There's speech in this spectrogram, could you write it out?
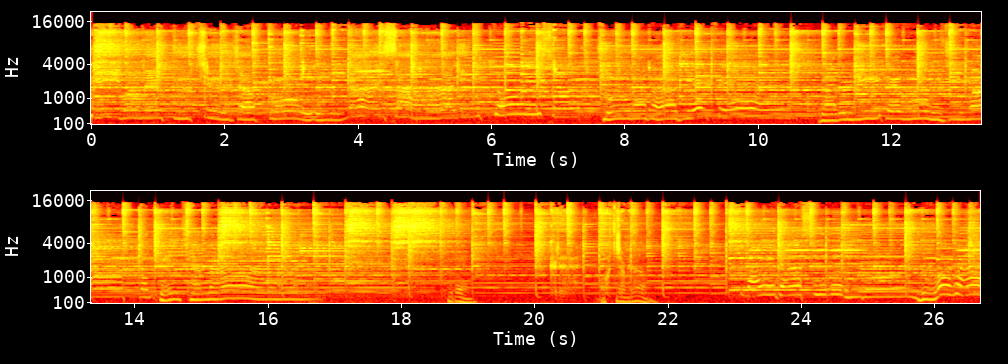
이번에 끝을 잡고 나의 사랑이 더 이상 돌아가지 않게. 나를 위해 울지마 난 괜찮아. 그래. 그래 어쩌면. 나의 가슴으로 너와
